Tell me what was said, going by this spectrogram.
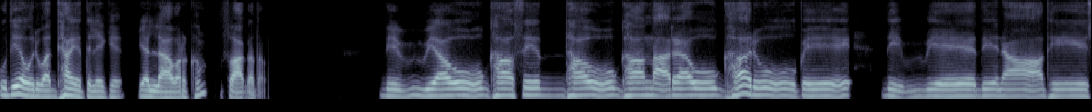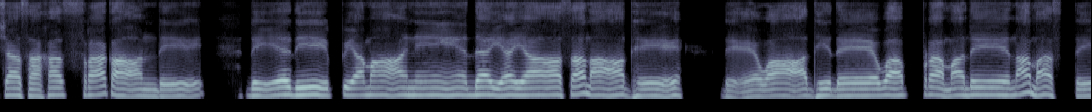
പുതിയ ഒരു അധ്യായത്തിലേക്ക് എല്ലാവർക്കും സ്വാഗതം. ദിവ്യൗഘസിദ്ധൗഘ നരൗഘരൂപേ ദിവ്യേദിനാധീശ സഹസ്രകാന്തേ ദേദീപ്യമാനേ ദയയാ സനാഥേ ദേവാധിദേവ പ്രമദേ നമസ്തേ.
